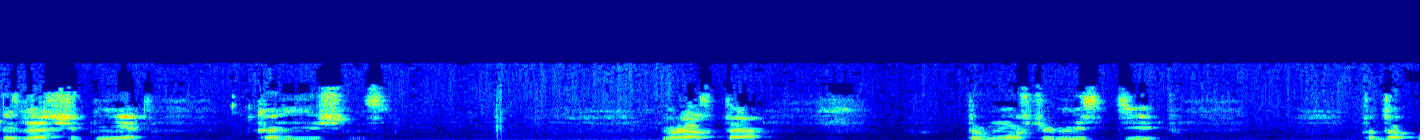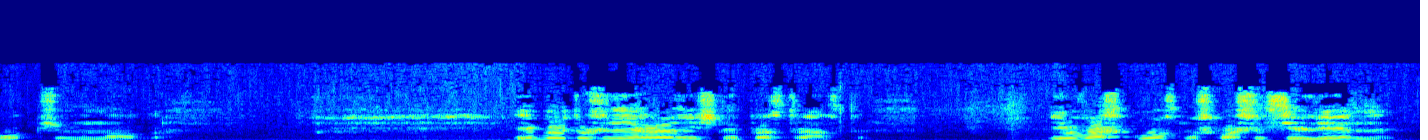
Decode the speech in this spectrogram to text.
И значит нет конечности. Раз так, то можете вместить туда очень много. Ибо это уже неограниченное пространство. И ваш космос, ваша Вселенная –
